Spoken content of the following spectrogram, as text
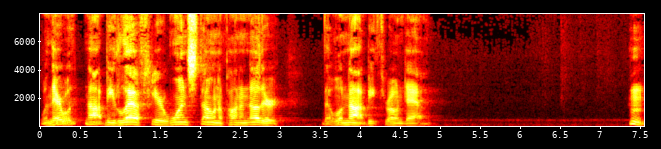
when there will not be left here one stone upon another that will not be thrown down. Hmm.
